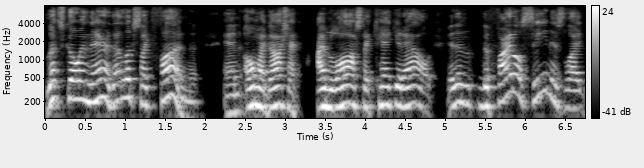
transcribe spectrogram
let's go in there. That looks like fun. And oh my gosh, I, I'm lost. I can't get out. And then the final scene is like,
